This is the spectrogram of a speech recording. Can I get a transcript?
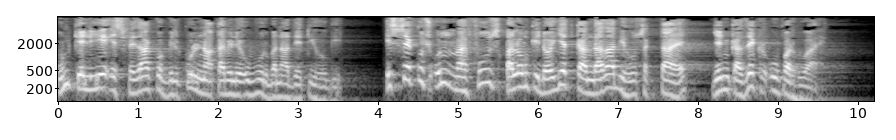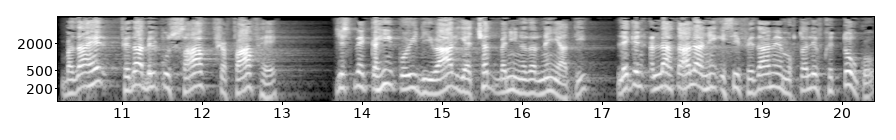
ان کے لیے اس فضا کو بالکل ناقابل عبور بنا دیتی ہوگی۔ اس سے کچھ ان محفوظ قلوں کی نوعیت کا اندازہ بھی ہو سکتا ہے جن کا ذکر اوپر ہوا ہے۔ بظاہر فضا بالکل صاف شفاف ہے، جس میں کہیں کوئی دیوار یا چھت بنی نظر نہیں آتی، لیکن اللہ تعالیٰ نے اسی فضا میں مختلف خطوں کو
